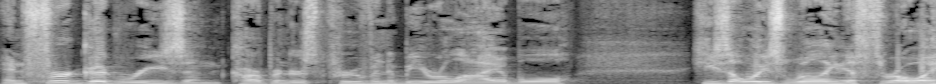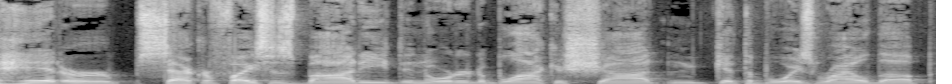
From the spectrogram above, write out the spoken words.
and for good reason. Carpenter's proven to be reliable. He's always willing to throw a hit or sacrifice his body in order to block a shot and get the boys riled up.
